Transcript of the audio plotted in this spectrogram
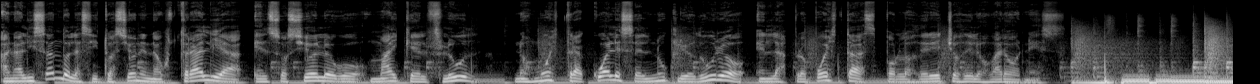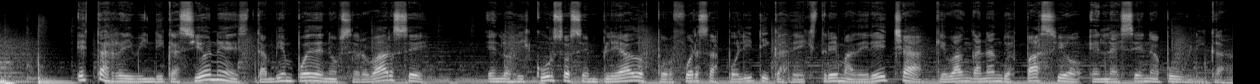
Analizando la situación en Australia, el sociólogo Michael Flood nos muestra cuál es el núcleo duro en las propuestas por los derechos de los varones. Estas reivindicaciones también pueden observarse en los discursos empleados por fuerzas políticas de extrema derecha que van ganando espacio en la escena pública.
